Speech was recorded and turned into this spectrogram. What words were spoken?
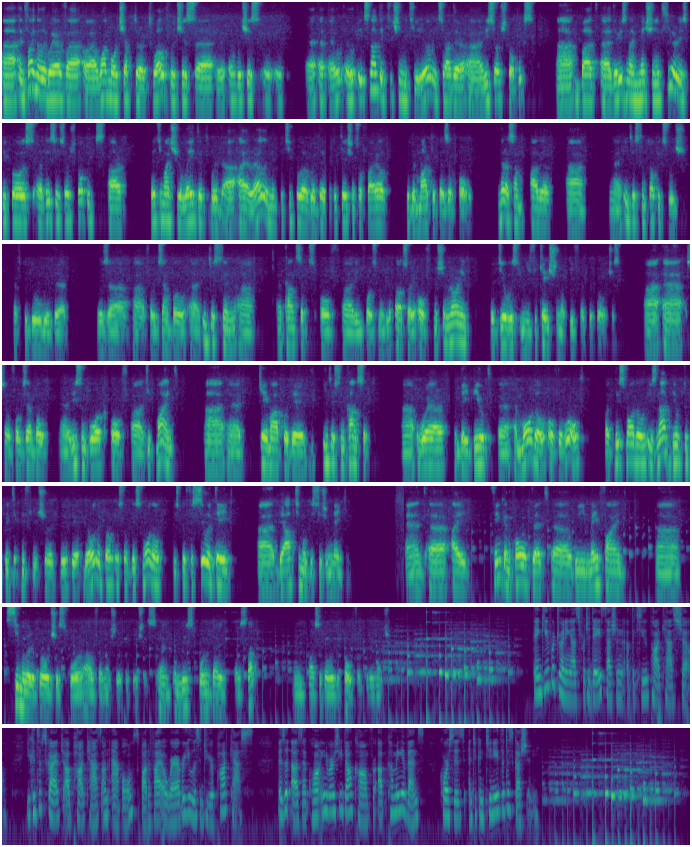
Uh, and finally, we have uh, uh, one more chapter 12, which is which is it's not a teaching material; it's rather research topics. but the reason I'm mentioning it here is because these research topics are pretty much related with uh, IRL and in particular with the applications of IRL to the market as a whole. And there are some other uh, uh, interesting topics which have to do with, uh, with uh, uh, for example, interesting Uh, concepts of uh, reinforcement, oh, sorry, of machine learning that deal with unification of different approaches. so, for example, recent work of DeepMind came up with an interesting concept uh, where they built uh, a model of the world, but this model is not built to predict the future. The, the, the only purpose of this model is to facilitate uh, the optimal decision making. And uh, I think and hope that uh, we may find uh, similar approaches for our financial applications. And on this point, I, I stop and possible the Paul. Thank you very much. Thank you for joining us for today's session of the Q Podcast Show. You can subscribe to our podcast on Apple, Spotify, or wherever you listen to your podcasts. Visit us at quantuniversity.com for upcoming events, courses, and to continue the discussion.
